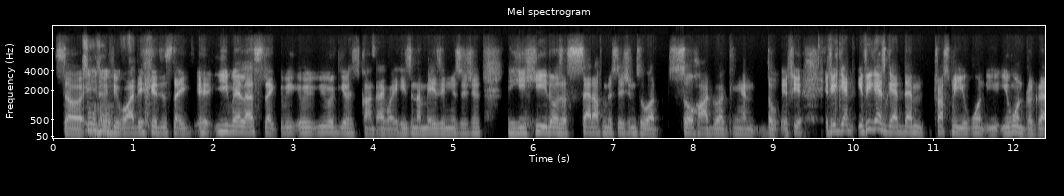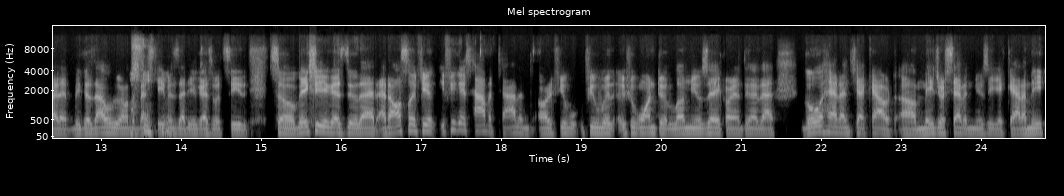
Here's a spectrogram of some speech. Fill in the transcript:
So you know, if you want, you can just like email us. Like we we will give his contact. Like he's an amazing musician. He he knows a set of musicians who are so hard hardworking and the, if you if you get if you guys get them trust me you won't you, you won't regret it because that will be one of the best events that you guys would see. So make sure you guys do that. And also if you if you guys have a talent or if you if you will if you want to learn music or anything like that go ahead and check out uh, major seven music academy.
